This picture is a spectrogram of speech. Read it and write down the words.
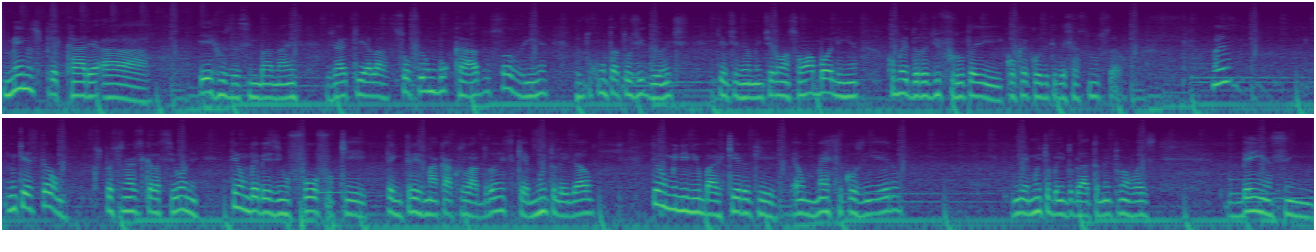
menos precária a erros assim banais, já que ela sofreu um bocado sozinha, junto com um tatu gigante, que antigamente era uma, só uma bolinha comedora de fruta e qualquer coisa que deixasse no céu. Mas em questão, os personagens que ela se une, tem um bebezinho fofo que tem três macacos ladrões, que é muito legal. Tem um menininho barqueiro que é um mestre cozinheiro e é muito bem dublado também por uma voz bem assim,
